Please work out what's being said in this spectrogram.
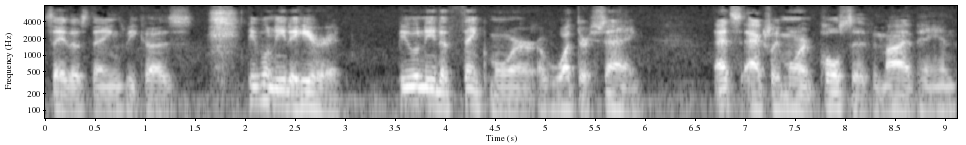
say those things because people need to hear it. People need to think more of what they're saying. That's actually more impulsive, in my opinion.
